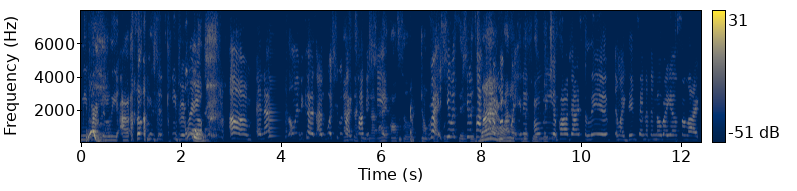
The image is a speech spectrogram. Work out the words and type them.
me Woo. personally. I, I'm just keep it real. Um, and that's only because I what she was I like talking that. shit. I also don't. Right, fuck she was she was talking Wow. to None one point and the then big only bitches. apologized to live and like didn't say nothing to nobody else. So like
